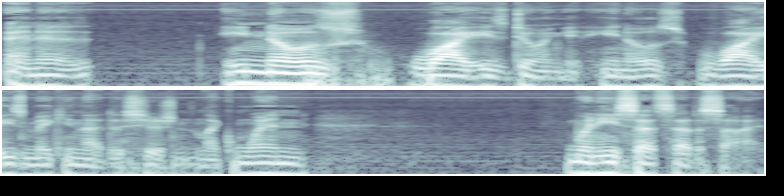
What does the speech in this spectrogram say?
and it, he knows why he's doing it. He knows why he's making that decision. Like when when he sets that aside,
